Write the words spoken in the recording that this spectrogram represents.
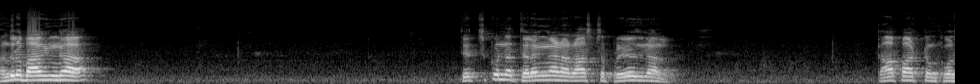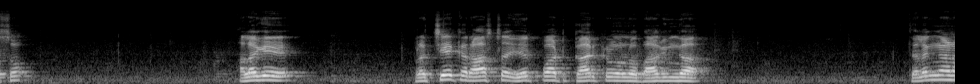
అందులో భాగంగా తెచ్చుకున్న తెలంగాణ రాష్ట్ర ప్రయోజనాలు కాపాడటం కోసం అలాగే ప్రత్యేక రాష్ట్ర ఏర్పాటు కార్యక్రమంలో భాగంగా తెలంగాణ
